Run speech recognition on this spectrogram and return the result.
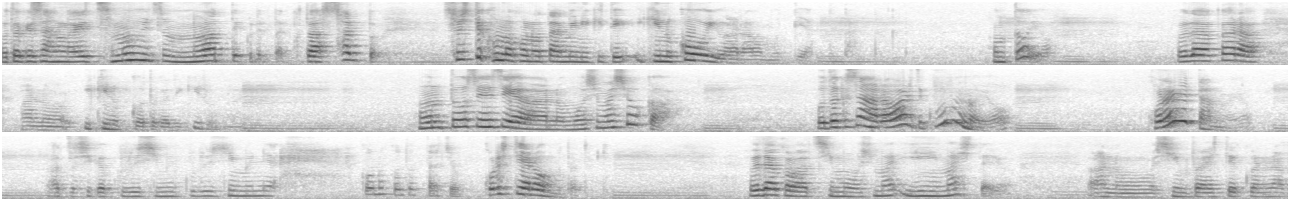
仏さんがいつもいつも見守ってくれたくださると。そしてこの子のために生きて生き抜こういう腹を持ってやってた。本当よ。だからあの生き抜くことができるのよ。本当先生はあの申しましょうか。仏さん現れてくるのよ。来られたのよ。私が苦しみ苦しみにこの子たちを殺してやろう思った時。だから私もおしま言いましたよあの心配してくれな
